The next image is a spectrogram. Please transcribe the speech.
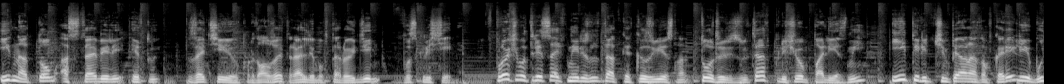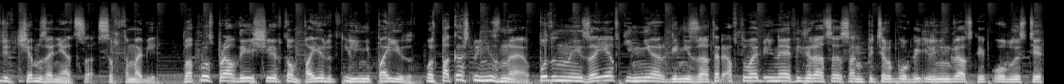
и на том оставили эту затею продолжать ралли во второй день в воскресенье. Впрочем, отрицательный результат, как известно, тот же результат, причем полезный, и перед чемпионатом в Карелии будет чем заняться с автомобилем. Вопрос, правда, еще и в том, поедут или не поедут. Вот пока что не знаю. Поданные заявки ни организатор Автомобильная федерация Санкт-Петербурга и Ленинградской области,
